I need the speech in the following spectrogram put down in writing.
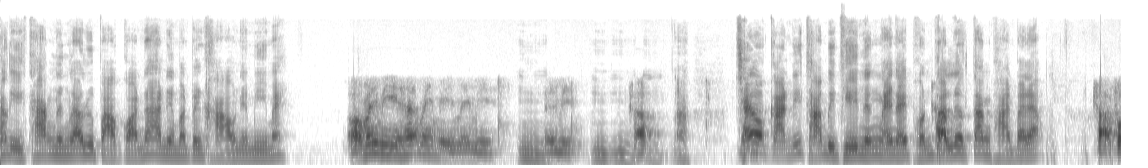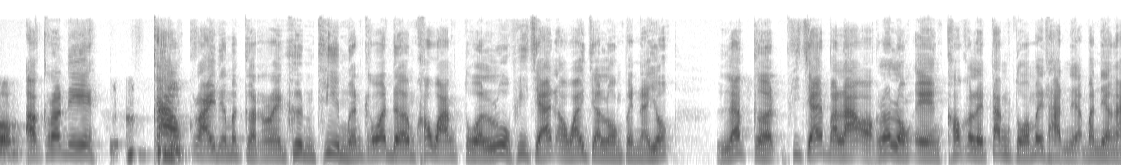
ทางอีกทางหนึ่งแล้วหรือเปล่าก่อนหน้าเนี่ยมันเป็นข่าวเนี่ยมีไหมอ๋อไม่มีฮะไม่มีไม่มีอืมไม่มีอืมอืมครับอืมอะ ใช้โอกาสนี้ถามอีกทีหนึ่งไหนๆผลการเลือกตั้งผ่านไปแล้ว ครับผมเอากรณีก้าวไกลเนี่ยมันเกิดอะไรขึ้นที่เหมือนกับว่าเดิมเขาวางตัวลูกพี่แจ๊ดเอาไว้จะลงเป็นนายก แล้วเกิดพี่แจ๊ดมาลาออกแล้วลงเองเขาก็เลยตั้งตัวไม่ทันเนี่ยมันยังไง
